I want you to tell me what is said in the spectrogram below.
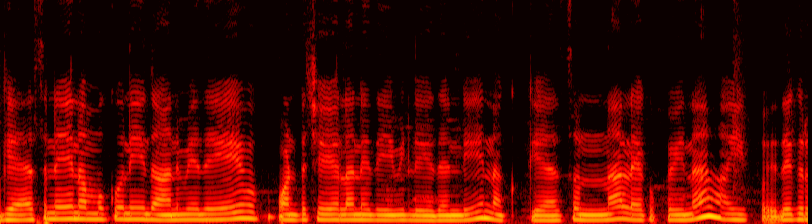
గ్యాస్నే నమ్ముకొని దాని మీదే వంట చేయాలనేది ఏమీ లేదండి. నాకు గ్యాస్ ఉన్నా లేకపోయినా ఈ పొయ్యి దగ్గర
